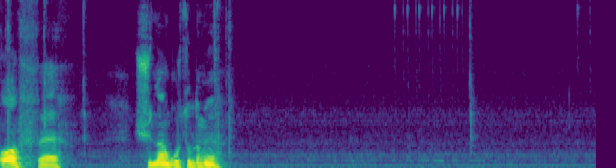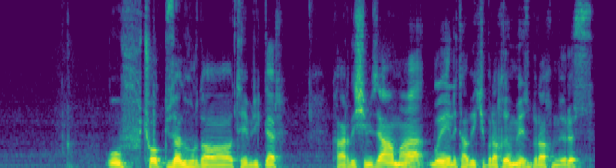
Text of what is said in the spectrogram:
Of be. Şundan kurtuldum ya. Uf çok güzel vurdu. Tebrikler. Kardeşimize ama bu eli tabii ki bırakıyor muyuz? Bırakmıyoruz.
